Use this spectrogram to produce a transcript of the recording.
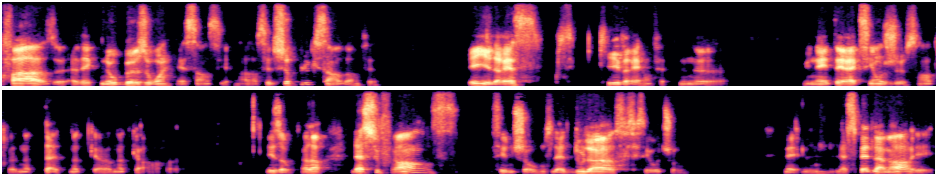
phase avec nos besoins essentiels. Alors, c'est le surplus qui s'en va, en fait. Et il reste qui est vrai, en fait, une, interaction juste entre notre tête, notre cœur, notre corps les autres. Alors, la souffrance, c'est une chose, la douleur, c'est autre chose. Mais l'aspect de la mort est...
